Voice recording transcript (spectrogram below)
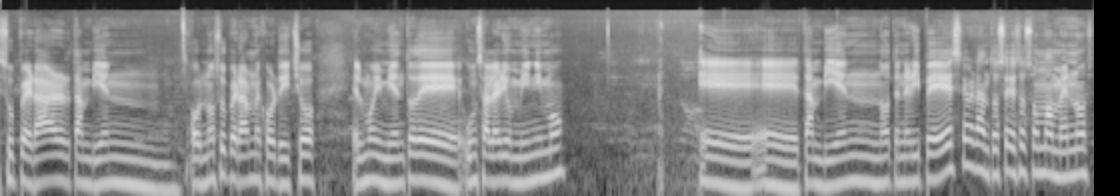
Superar también, o no superar, mejor dicho, el movimiento de un salario mínimo. También no tener IPS, ¿verdad? Entonces esos son más o menos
